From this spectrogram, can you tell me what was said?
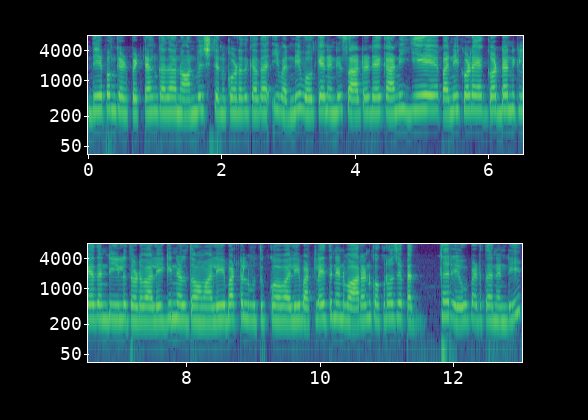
దీపం పెట్టాం కదా నాన్ వెజ్ తినకూడదు కదా ఇవన్నీ ఓకేనండి. సాటర్డే కానీ ఏ పని కూడా ఎగ్గొట్టడానికి లేదండి. ఇల్లు తొడవాలి గిన్నెలు తోమాలి బట్టలు ఉతుక్కోవాలి. బట్టలు అయితే నేను వారానికి ఒకరోజే పెద్ద రేవు పెడతానండి.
